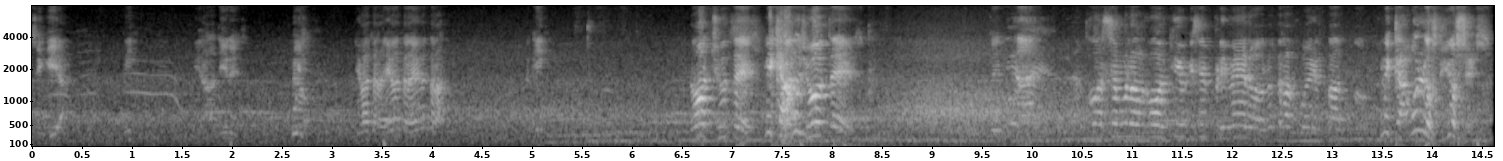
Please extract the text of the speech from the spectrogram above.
sin guía. Mira, la tienes. Uy, Llévatela, llévatela, llévatela. Aquí. No chutes. Me cago chutes. Tenía... Tú hacemos el gol, tío, que es el primero. No te la juegues tanto. ¡Me cago en los dioses!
